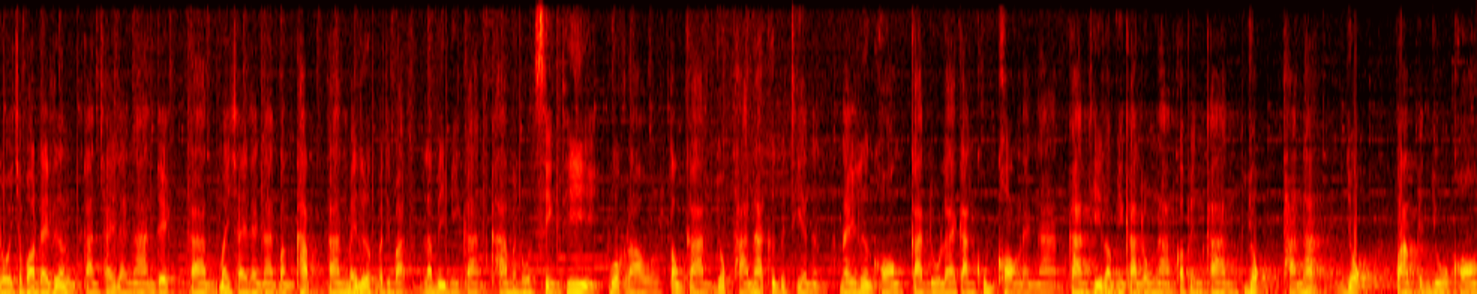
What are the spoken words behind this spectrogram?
โดยเฉพาะในเรื่องการใช้แรงงานเด็ก การไม่ใช้แรงงานบังคับ การไม่เลือกปฏิบัติ และไม่มีการค้ามนุษย์ สิ่งที่พวกเราต้องการยกฐานะขึ้นเป็นเทียร์หนึ่ง ในเรื่องของการดูแลการคุ้มครองแรงงาน การที่เรามีการลงนามก็เป็นการยกฐานะยกความเป็นอยู่ของ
